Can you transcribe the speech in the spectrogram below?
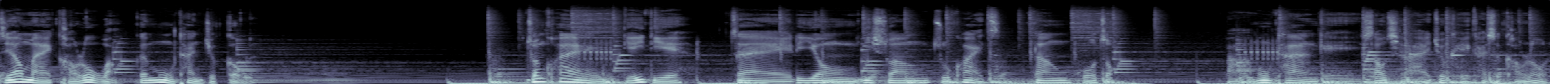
只要买烤肉网跟木炭就够了。砖块叠一叠，再利用一双竹筷子当火种，把木炭给烧起来，就可以开始烤肉了。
